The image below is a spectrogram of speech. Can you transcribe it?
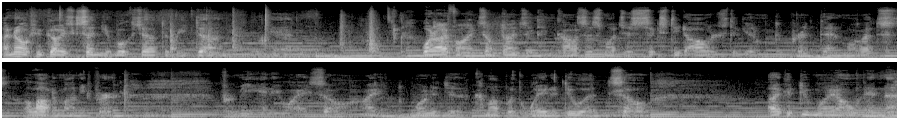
I know if you guys send your books out to be done, and what I find sometimes it can cost as much as $60 to get them to print them. Well, that's a lot of money for for me anyway. So I wanted to come up with a way to do it. So I could do my own and uh,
